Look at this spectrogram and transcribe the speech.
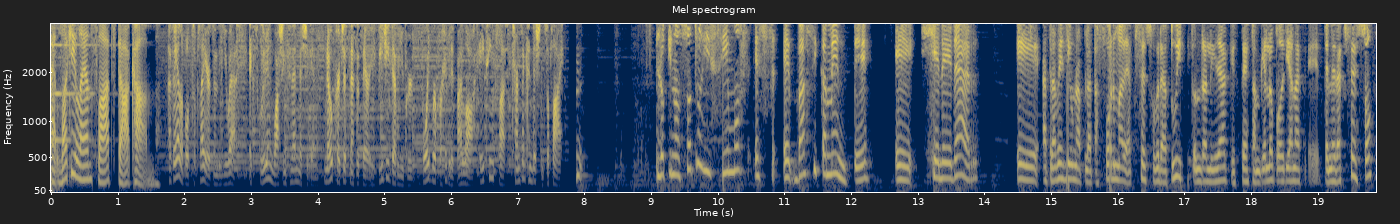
at LuckyLandSlots.com. Available to players in the U.S., excluding Washington and Michigan. No purchase necessary. VGW Group. Void where prohibited by law. 18 plus. Terms and conditions apply. Lo que nosotros hicimos es eh, básicamente eh, generar eh, a través de una plataforma de acceso gratuito, en realidad, que ustedes también lo podrían eh, tener acceso,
